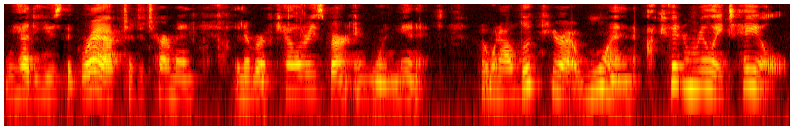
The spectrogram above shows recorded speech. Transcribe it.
we had to use the graph to determine the number of calories burnt in one minute. But when I looked here at one, I couldn't really tell.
